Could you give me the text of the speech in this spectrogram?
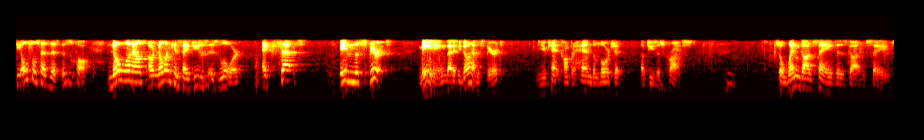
He also says this this is Paul. No one else, or no one can say Jesus is Lord except in the Spirit. Meaning that if you don't have the Spirit, you can't comprehend the Lordship of Jesus Christ. So when God saves, it is God who saves.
